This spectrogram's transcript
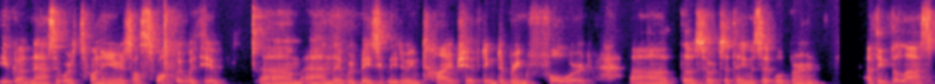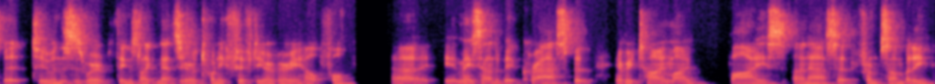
You've got an asset worth 20 years. I'll swap it with you. Um, and they were basically doing time shifting to bring forward uh, those sorts of things that will burn. I think the last bit too, and this is where things like Net Zero 2050 are very helpful, uh, it may sound a bit crass, but every time I buy an asset from somebody,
